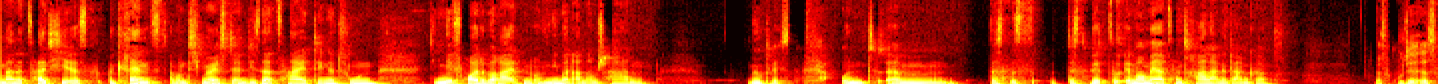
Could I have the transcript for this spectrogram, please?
meine Zeit hier ist begrenzt, aber ich möchte in dieser Zeit Dinge tun, die mir Freude bereiten und niemand anderem schaden. Möglichst. Und ähm, das, ist, das wird so immer mehr zentraler Gedanke. Das Gute ist,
